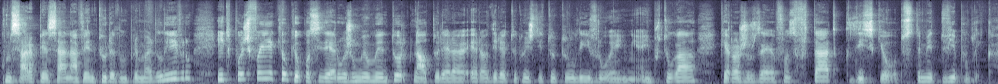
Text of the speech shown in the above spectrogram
começar a pensar na aventura de um primeiro livro e depois foi aquele que eu considero hoje o meu mentor, que na altura era, era o diretor do Instituto do Livro em, em Portugal, que era o José Afonso Furtado, que disse que eu absolutamente devia publicar.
